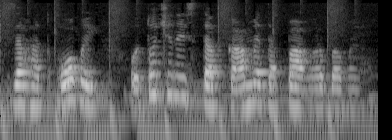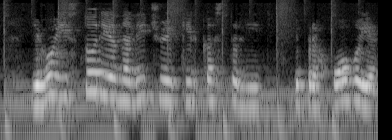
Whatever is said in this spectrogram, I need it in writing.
загадковий, оточений ставками та пагорбами. Його історія налічує кілька століть і приховує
